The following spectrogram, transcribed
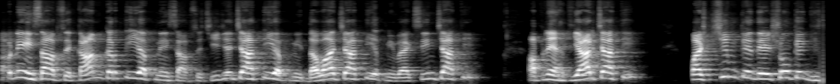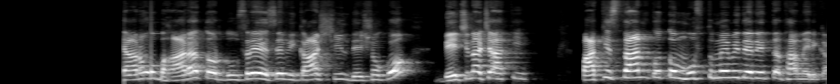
अपने हिसाब से काम करती है, अपने हिसाब से चीज़ें चाहती है, अपनी दवा चाहती है, अपनी वैक्सीन चाहती अपने हथियार चाहती पश्चिम के देशों के हथियारों को भारत और दूसरे ऐसे विकासशील देशों को बेचना चाहती पाकिस्तान को तो मुफ़्त में भी दे देता था अमेरिका।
